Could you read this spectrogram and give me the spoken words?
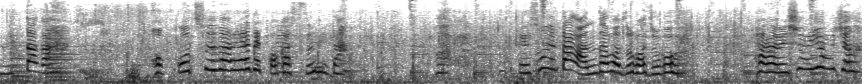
이따가 벗고 출발해야 될 것 같습니다. 아, 손에 딱 안 잡아줘가지고 바람이 슝슝슝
